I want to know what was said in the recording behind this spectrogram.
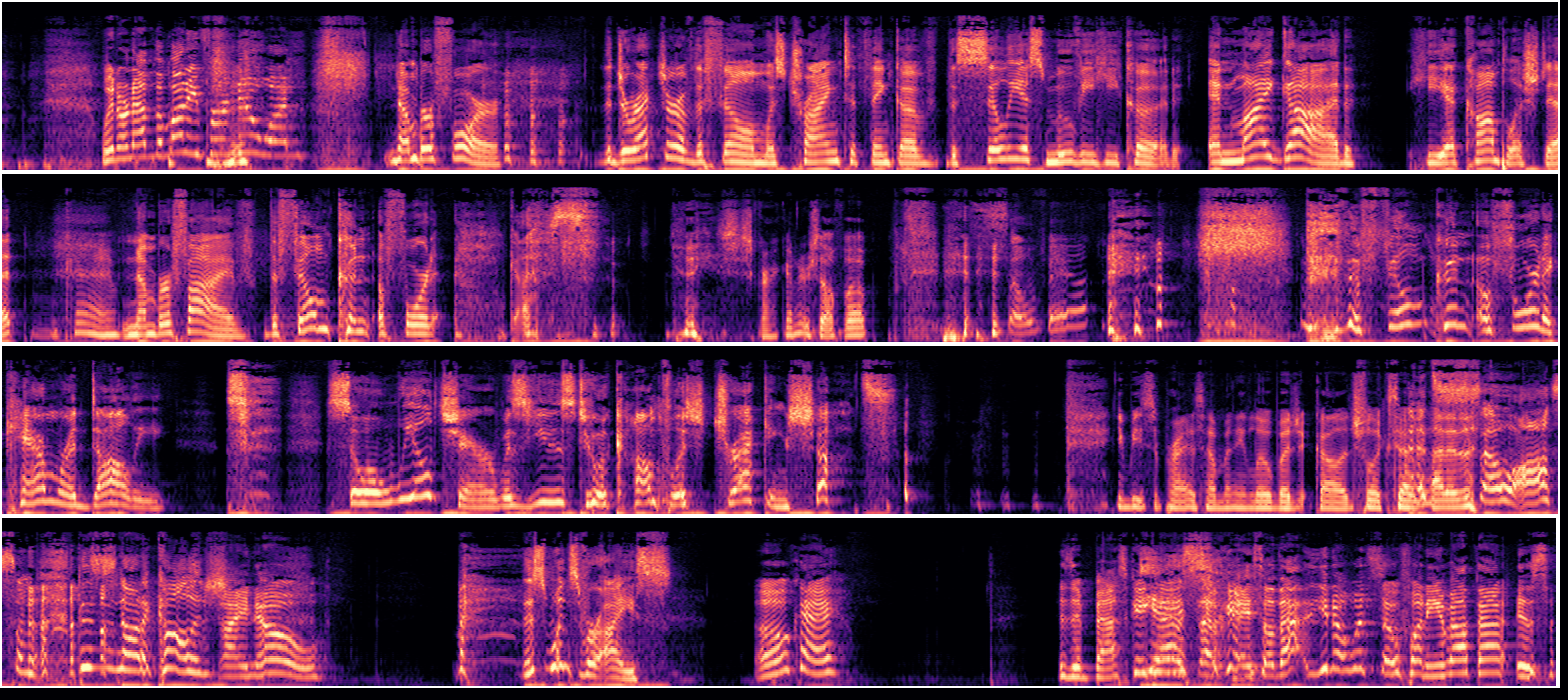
We don't have the money for a new one. Number four, the director of the film was trying to think of the silliest movie he could. And my God, he accomplished it. Okay. Number five, the film couldn't afford. Oh, God, She's cracking herself up. so bad. the film couldn't afford a camera dolly. So a wheelchair was used to accomplish tracking shots. You'd be surprised how many low budget college flicks have that in That's so awesome. This is not a college. I know. This one's for ice. Okay. Is it basket Yes. case? Okay, so that you know what's so funny about that is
